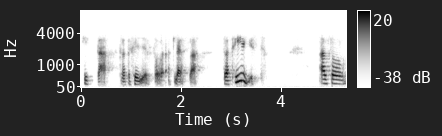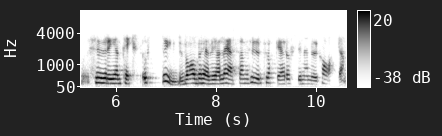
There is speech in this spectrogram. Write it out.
hitta strategier för att läsa strategiskt. Alltså, hur är en text uppbyggd? Vad behöver jag läsa? Hur plockar jag russinen ur kakan?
